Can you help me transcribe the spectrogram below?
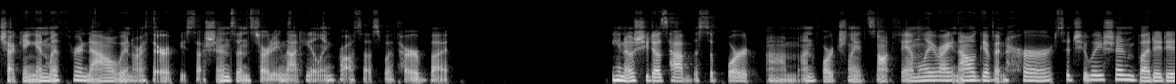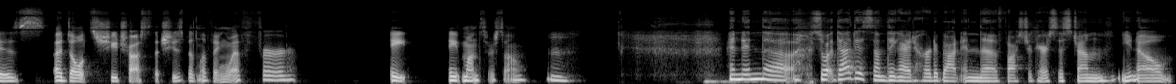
checking in with her now in our therapy sessions and starting that healing process with her. But, you know, she does have the support. Um, unfortunately, it's not family right now, given her situation, but it is adults she trusts that she's been living with for eight eight months or so. Mm. And in the, so that is something I'd heard about in the foster care system, you know,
